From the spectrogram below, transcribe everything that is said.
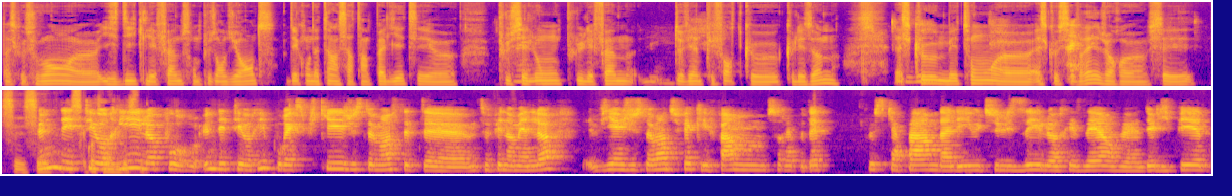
Parce que souvent, euh, il se dit que les femmes sont plus endurantes. Dès qu'on atteint un certain palier, euh, plus c'est long, plus les femmes deviennent plus fortes que, que les hommes. Est-ce que, mettons, est-ce que c'est vrai? Genre, c'est une des théories là pour une des théories pour expliquer justement cette, ce phénomène-là vient justement du fait que les femmes seraient peut-être plus capables d'aller utiliser leur réserve de lipides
